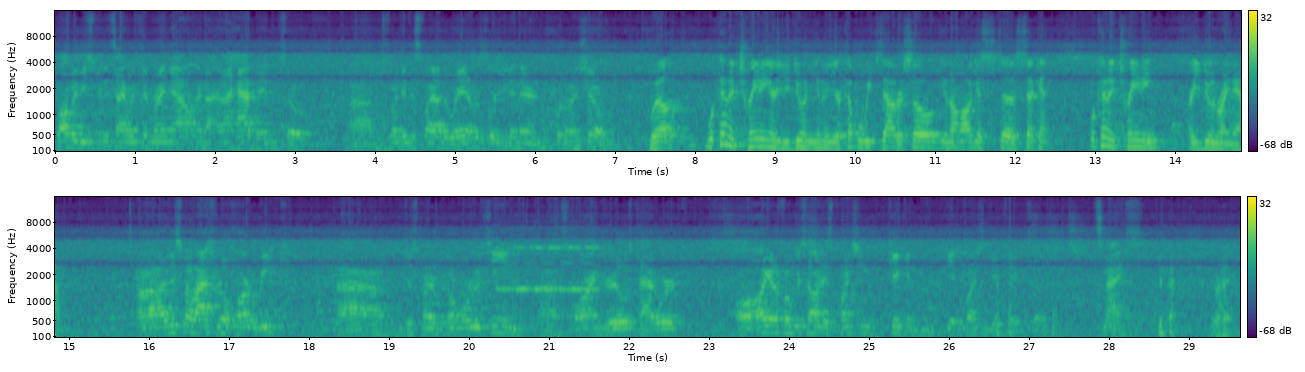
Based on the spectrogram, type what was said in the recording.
probably be spending time with him right now, and I, and I have been. So, um, just want to get this fight out of the way, and I look forward to get in there and put on a show. Well, what kind of training are you doing? You know, you're a couple weeks out or so. You know, August uh, second. What kind of training are you doing right now? Uh, this is my last real hard week. Uh, just my normal routine, uh, sparring, drills, pad work. All, all I gotta focus on is punching, kicking, and getting punched and getting kicked. So it's nice. Right.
